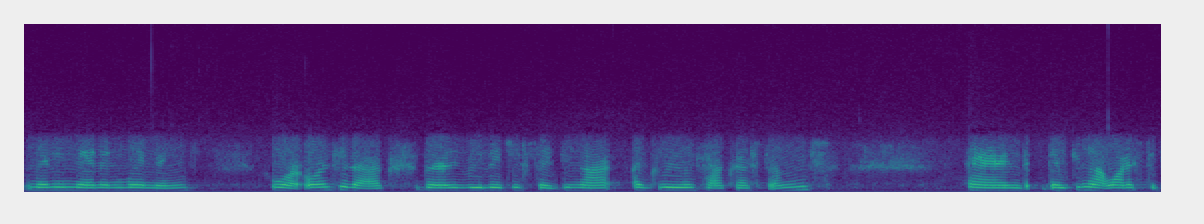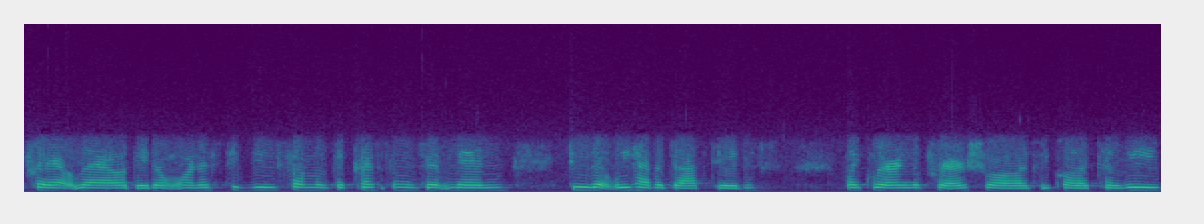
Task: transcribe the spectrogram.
many men and women who are Orthodox, very religious, they do not agree with our customs. And they do not want us to pray out loud. They don't want us to do some of the customs that men do that we have adopted, like wearing the prayer shawl, as we call it, talit,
